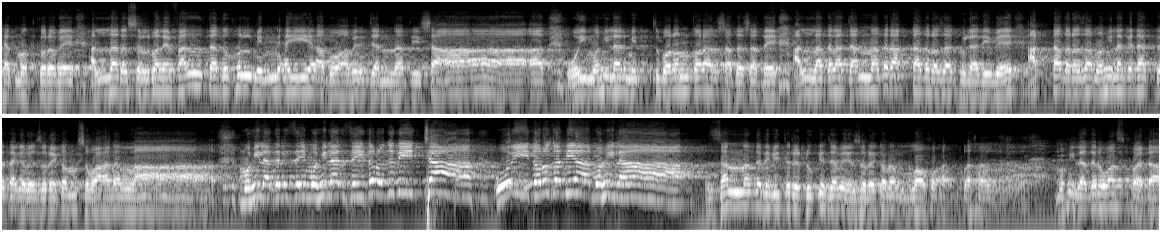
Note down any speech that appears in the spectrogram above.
খেদমত করবে। আল্লাহ রসুল বলে ফালতা দুখুল মিন আবু আবিল জান্নাতি শাআত। ওই মহিলার মৃত্যুবরণ করার সাথে সাথে আল্লাহ তালা জান্নাতের আটটা দরজা খুলে দিবে। আটটা দরজা মহিলাকে ডাকতে থাকবে, জোরে কম সুবাহান মহিলাদের যেই মহিলার যেই দরজা দিয়ে ইচ্ছা, ওই দরজা দিয়া মহিলা জান্নাতের ভিতরে ঢুকে যাবে, জোরে কর আল্লাহ আকবার। মহিলাদের ওয়াজ কয়টা?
